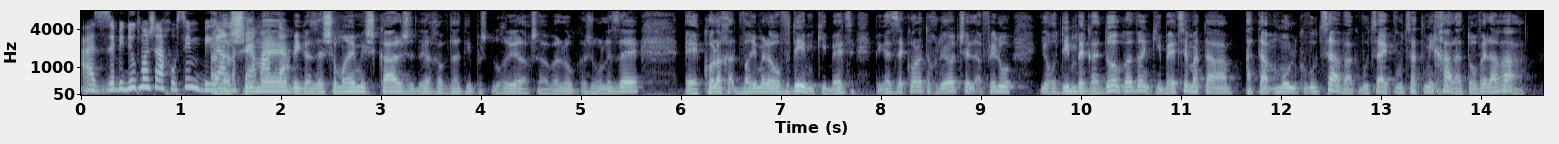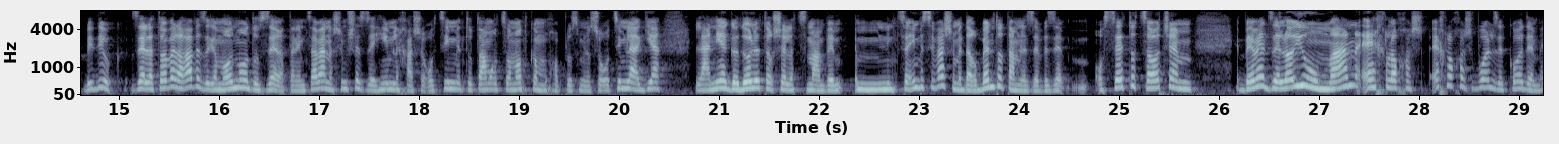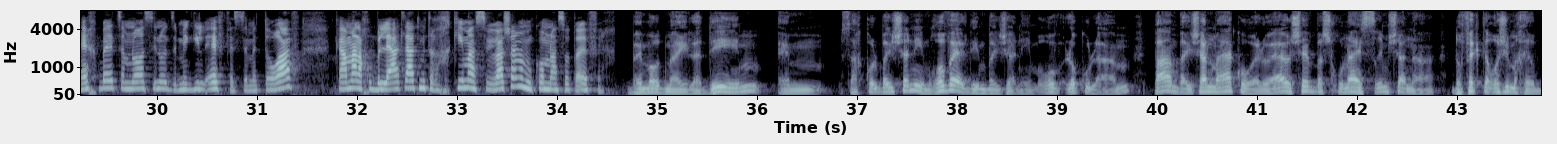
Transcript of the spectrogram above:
אז זה בדיוק מה שאנחנו עושים בגלל מה שאמרת. אנשים בגלל זה שומרי משקל, שדרך אגב דעתי פשוט רגל עכשיו, אבל לא קשור לזה, אה, כל הדברים האלה עובדים, כי בעצם, בגלל זה כל התוכניות של אפילו יורדים בגדול, כל הדברים, כי בעצם אתה, אתה מול קבוצה, והקבוצה היא קבוצת תמיכה, לטוב ולרע. בדיוק. זה לטוב ולרע, וזה גם מאוד מאוד עוזר. אתה נמצא באנשים שזהים לך, שרוצים את אותם רצונות כמוך, פלוס מינוס, שרוצים להגיע לאני הגדול יותר של עצמם, והם נמצאים בסביבה שמדרבנת אותם לזה, וזה עושה תוצאות שהן, באמת, זה לא יאומן איך לא, חש... איך לא חשבו על זה קודם, איך בעצם לא עשינו את זה מגיל אפס, זה מטורף, כמה אנחנו לאט לאט מתרחקים מהסביבה שלנו במקום לעשות ההפך. הרבה מאוד מהילדים הם סך הכל ביישנים, רוב הילדים ביישנים, רוב, לא כולם. פעם ביישן מה היה קורה לו? היה יושב בשכונה 20 שנה, דופק את הראש עם אחר,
